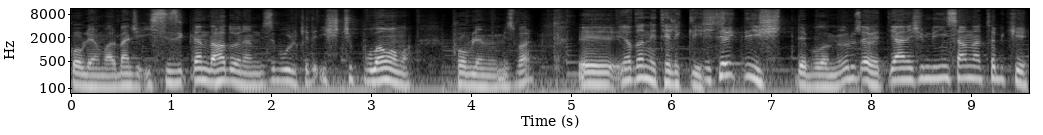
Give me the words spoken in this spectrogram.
problemi var. Bence işsizlikten daha da önemlisi bu ülkede işçi bulamama problemimiz var. E, Ya da nitelikli iş. Nitelikli iş de bulamıyoruz. Evet yani şimdi insanlar tabii ki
